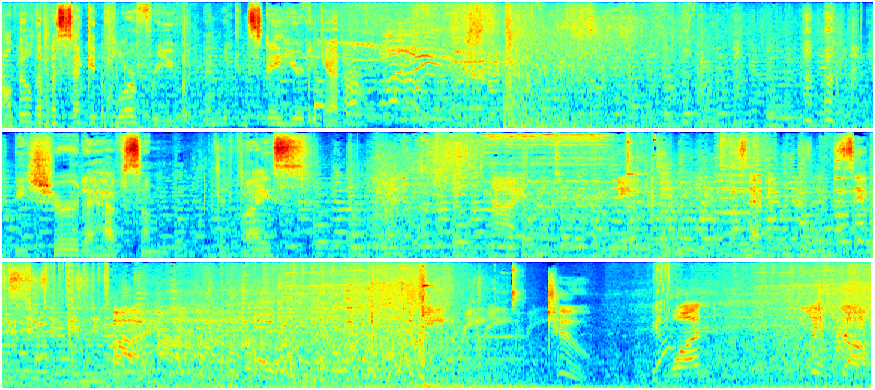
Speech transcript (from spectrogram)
I'll build up a second floor for you, and then we can stay here together. You'd be sure to have some advice. One, lift off.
